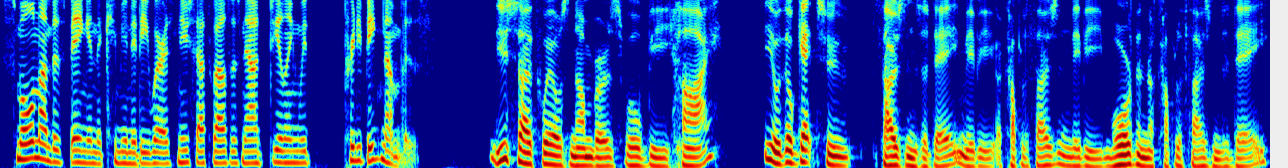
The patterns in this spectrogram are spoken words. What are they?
small numbers being in the community, whereas New South Wales is now dealing with pretty big numbers. New South Wales numbers will be high. You know, they'll get to thousands a day, maybe a couple of thousand, maybe more than a couple of thousand a day.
